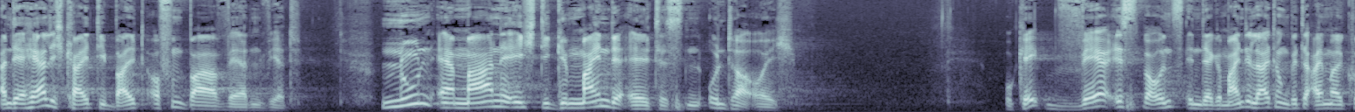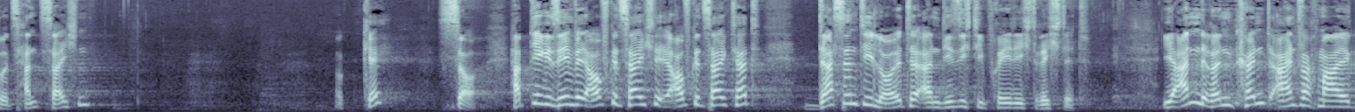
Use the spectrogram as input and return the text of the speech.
an der Herrlichkeit, die bald offenbar werden wird. Nun ermahne ich die Gemeindeältesten unter euch. Okay, wer ist bei uns in der Gemeindeleitung? Bitte einmal kurz Handzeichen. Okay, so. Habt ihr gesehen, wer aufgezeigt, aufgezeigt hat? Das sind die Leute, an die sich die Predigt richtet. Ihr anderen könnt einfach mal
